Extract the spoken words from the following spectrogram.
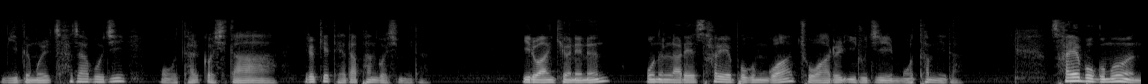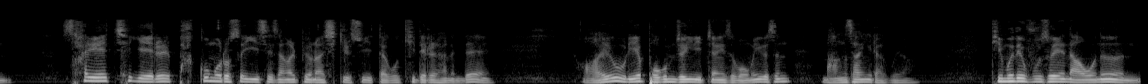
믿음을 찾아보지 못할 것이다. 이렇게 대답한 것입니다. 이러한 견해는 오늘날의 사회복음과 조화를 이루지 못합니다. 사회복음은 사회 체계를 바꿈으로써 이 세상을 변화시킬 수 있다고 기대를 하는데, 아유, 우리의 복음적인 입장에서 보면 이것은 망상이라고요. 디모데 후서에 나오는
